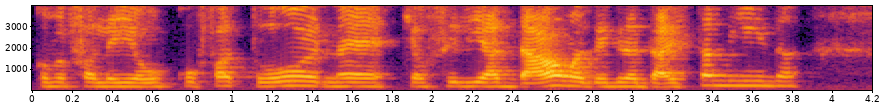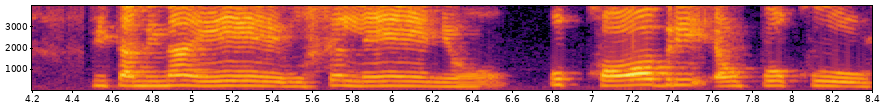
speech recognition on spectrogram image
como eu falei, é o cofator, né? Que auxilia a Down a degradar a histamina. Vitamina E, o selênio, o cobre é um pouco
